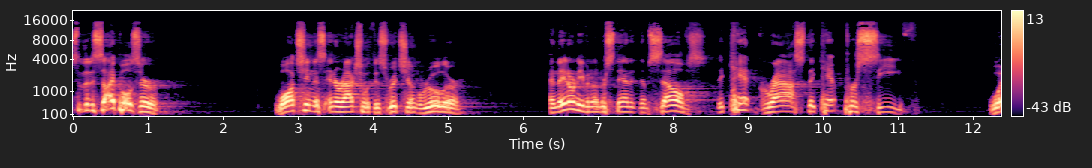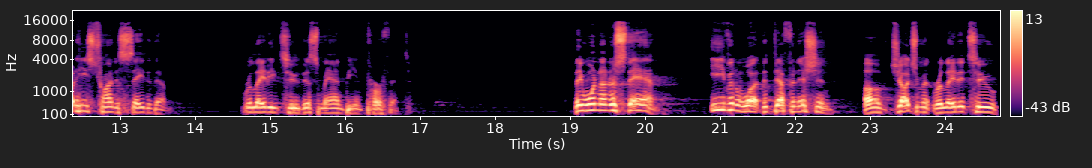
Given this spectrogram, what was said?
So the disciples are watching this interaction with this rich young ruler, and they don't even understand it themselves. They can't grasp, they can't perceive what he's trying to say to them relating to this man being perfect. They wouldn't understand even what the definition of judgment related to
